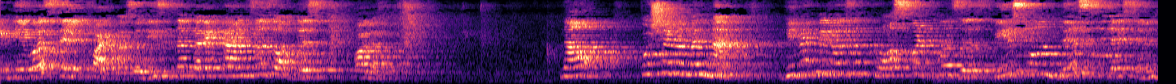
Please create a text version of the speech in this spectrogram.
it give us silk fibre so this is the correct answers of this column now question number 9 given below is a crossword puzzle based on this lesson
